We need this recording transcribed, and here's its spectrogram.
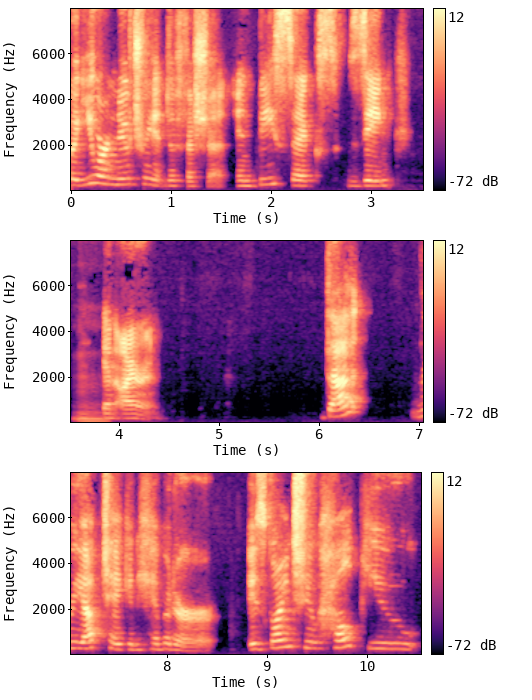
but you are nutrient deficient in B6, zinc, mm. and iron. That reuptake inhibitor is going to help you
